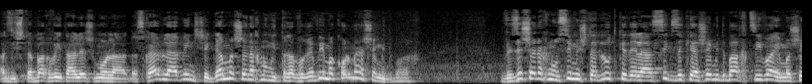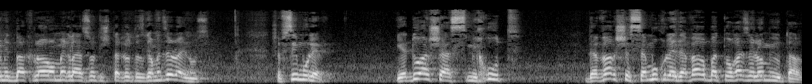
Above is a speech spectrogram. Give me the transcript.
אז השתבח והתעלה שמו לעד. אז חייב להבין שגם מה שאנחנו מתרברבים, הכל מהשם יתברך. וזה שאנחנו עושים השתדלות כדי להשיג זה כי השם יתברך ציווה. אם השם יתברך לא אומר לעשות השתדלות, אז גם את זה לא היינו עושים. עכשיו שימו לב, ידוע שהסמיכות, דבר שסמוך לדבר בתורה זה לא מיותר.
